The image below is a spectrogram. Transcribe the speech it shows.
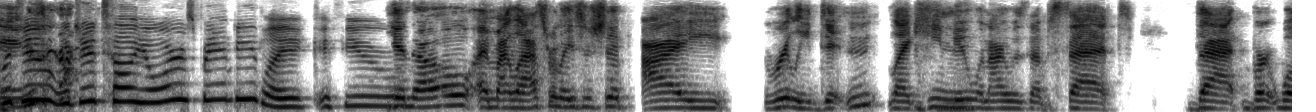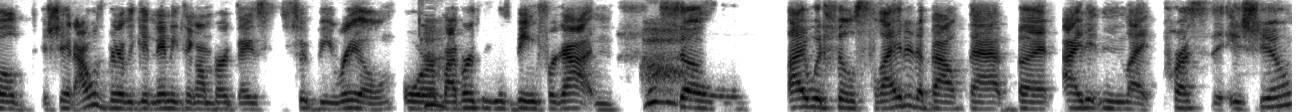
Would you? Would you tell yours, Brandy? Like if you? you know, in my last relationship, I really didn't. Like he knew Mhm. when I was upset that bir- well shit i was barely getting anything on birthdays to be real or my birthday was being forgotten so i would feel slighted about that but i didn't like press the issue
